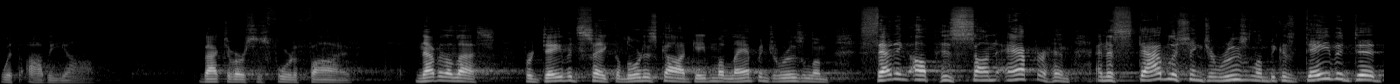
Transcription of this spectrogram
with Abijam. Back to verses 4 to 5. Nevertheless, for David's sake, the Lord his God gave him a lamp in Jerusalem, setting up his son after him and establishing Jerusalem because David did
